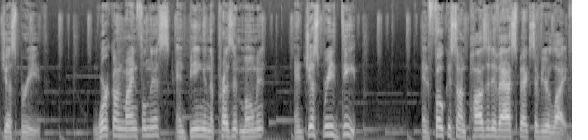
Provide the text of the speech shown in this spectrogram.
just breathe. Work on mindfulness and being in the present moment and just breathe deep and focus on positive aspects of your life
